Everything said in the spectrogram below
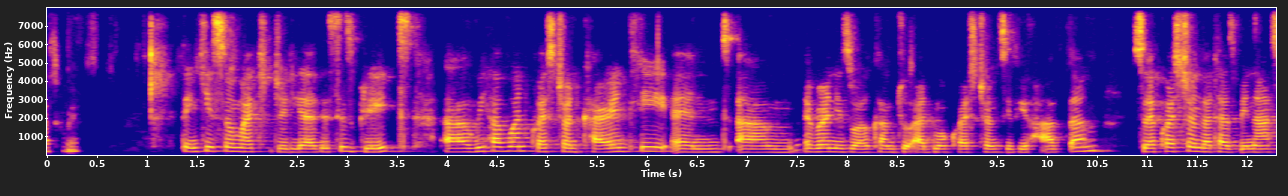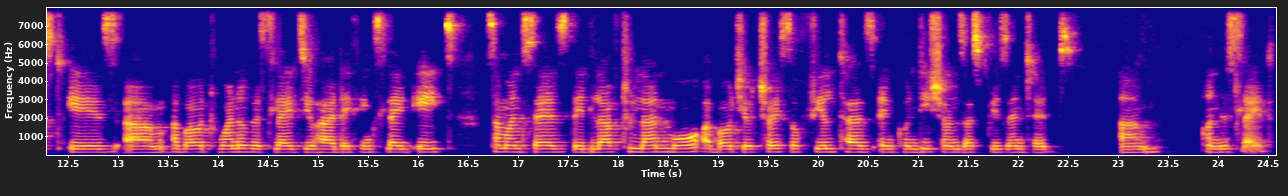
ask me. Thank you so much, Julia. This is great. Uh, we have one question currently, and um, everyone is welcome to add more questions if you have them. So a question that has been asked is um, about one of the slides you had, I think slide eight, Someone says they'd love to learn more about your choice of filters and conditions as presented um, on the slide.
